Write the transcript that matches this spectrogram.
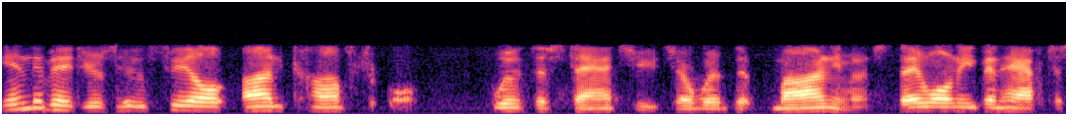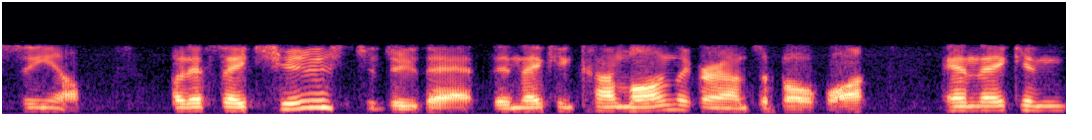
individuals who feel uncomfortable with the statues or with the monuments, they won't even have to see them. But if they choose to do that, then they can come on the grounds of Beauvoir and they can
